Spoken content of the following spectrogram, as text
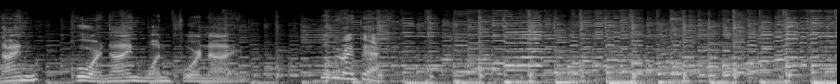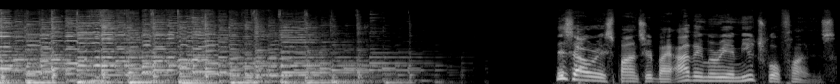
914 9149. We'll be right back. This hour is sponsored by Ave Maria Mutual Funds,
